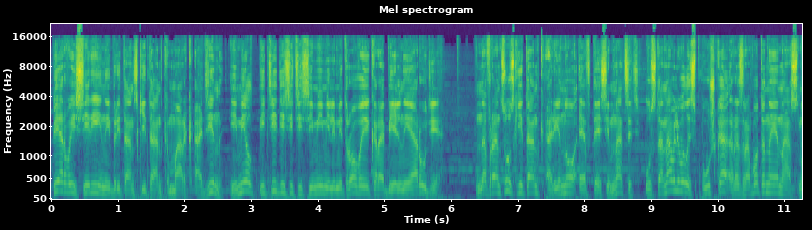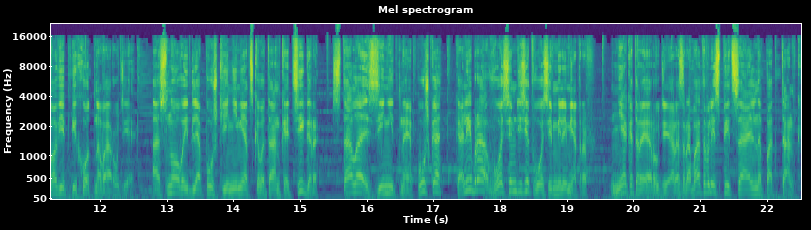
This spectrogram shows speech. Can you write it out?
Первый серийный британский танк Марк-1 имел 57 миллиметровые корабельные орудия – на французский танк Renault FT-17 устанавливалась пушка, разработанная на основе пехотного орудия. Основой для пушки немецкого танка «Тигр» стала зенитная пушка калибра 88 мм. Некоторые орудия разрабатывали специально под танк.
